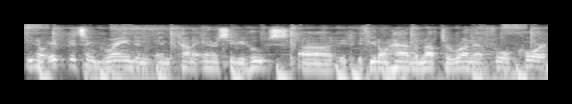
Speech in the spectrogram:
You know, it, it's ingrained in, in kind of inner city hoops. Uh, if, if you don't have enough to run that full court,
